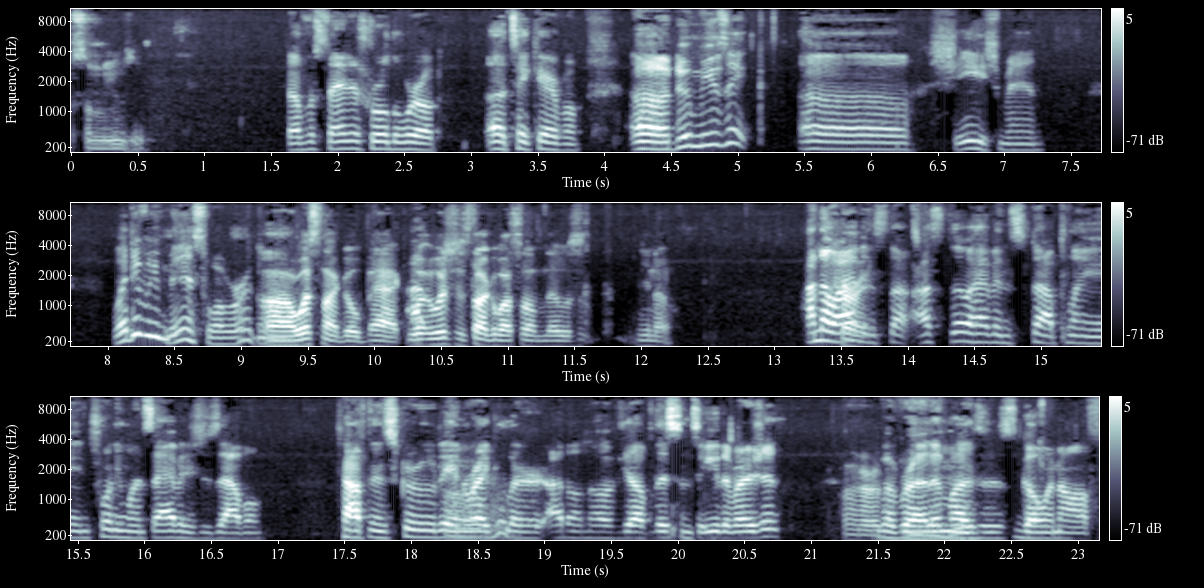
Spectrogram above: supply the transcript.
some music. Double standards rule the world. Uh take care of them uh new music? Uh sheesh man what did we miss while we're going? Uh, let's not go back. I, let's just talk about something that was, you know. I know current. I haven't stopped. I still haven't stopped playing Twenty One Savage's album. Chopped and screwed in uh, regular. I don't know if y'all have listened to either version. I heard but bro, mm-hmm. them is going off.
